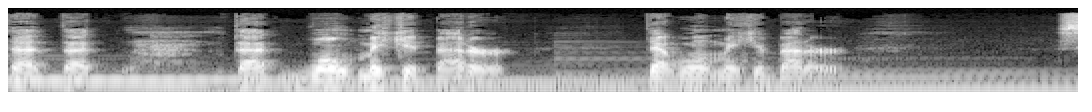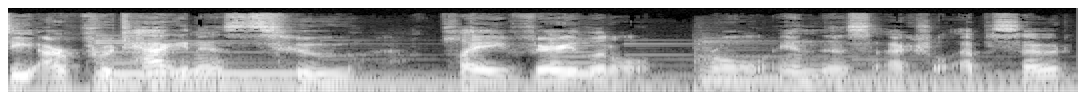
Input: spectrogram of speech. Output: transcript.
That that that won't make it better. That won't make it better. See, our protagonists who play very little role in this actual episode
